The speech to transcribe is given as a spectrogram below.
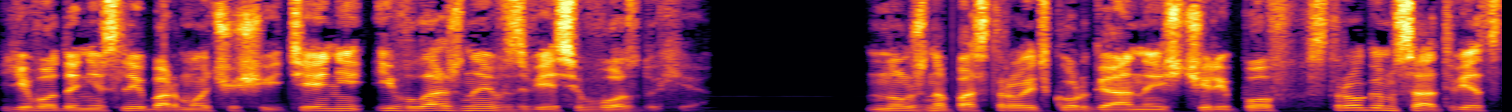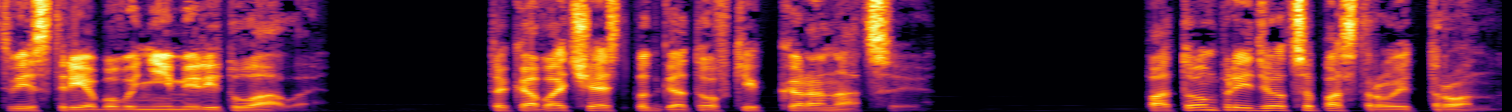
Его донесли бормочущие тени и влажная взвесь в воздухе. Нужно построить курганы из черепов в строгом соответствии с требованиями ритуала. Такова часть подготовки к коронации. Потом придется построить трон.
